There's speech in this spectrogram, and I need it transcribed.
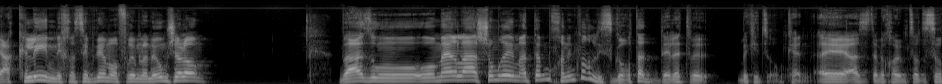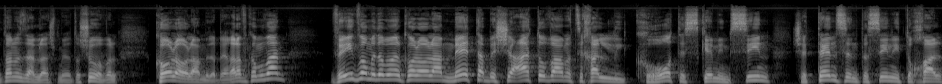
אה, אקלים נכנסים פנימה, מפריעים לנאום שלו. ואז הוא, הוא אומר לשומרים, אתם מוכנים כבר לסגור את הדלת? בקיצור, כן. אז אתם יכולים למצוא את הסרטון הזה, אני לא אשמיע אותו שוב, אבל כל העולם מדבר עליו כמובן. ואם כבר מדברים על כל העולם, מטא בשעה טובה מצליחה לקרות הסכם עם סין, שטנסנט הסיני תוכל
